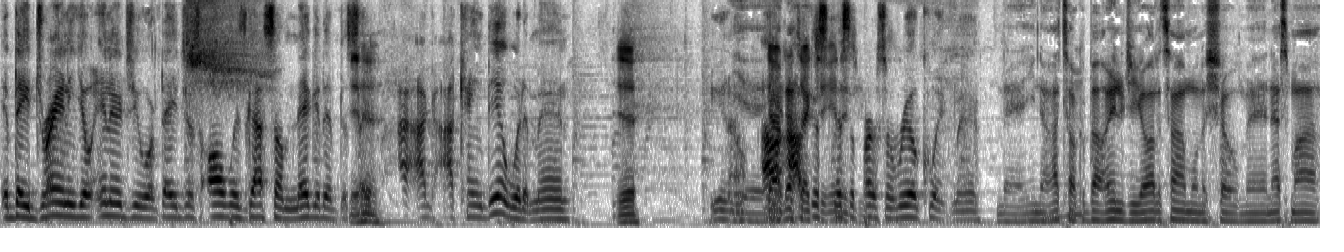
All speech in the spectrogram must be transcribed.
if they draining your energy or if they just always got something negative to say. I, I i can't deal with it man. Yeah. you know Yeah. i'll, That's I'll actually dismiss a person real quick man. Man you know i talk about energy all the time on the show man. That's my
